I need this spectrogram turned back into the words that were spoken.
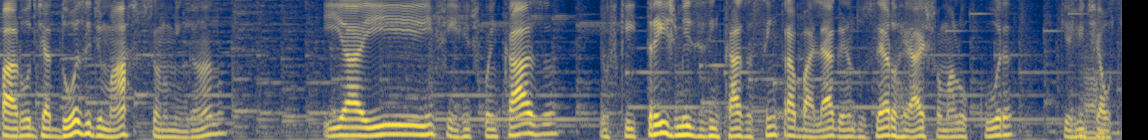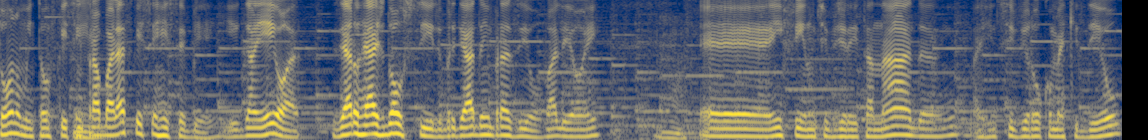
parou dia 12 de março, se eu não me engano. E aí, enfim, a gente ficou em casa. Eu fiquei três meses em casa sem trabalhar, ganhando zero reais, foi uma loucura. Porque a gente é Nossa, é autônomo, então fiquei sim. sem trabalhar, fiquei sem receber. E ganhei, ó, zero reais do auxílio. Obrigado, hein, Brasil. Valeu, hein? É, enfim, não tive direito a nada. A gente se virou como é que deu.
